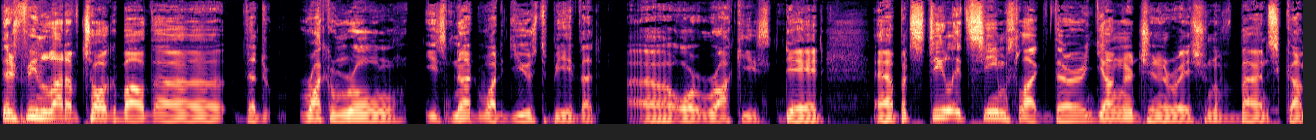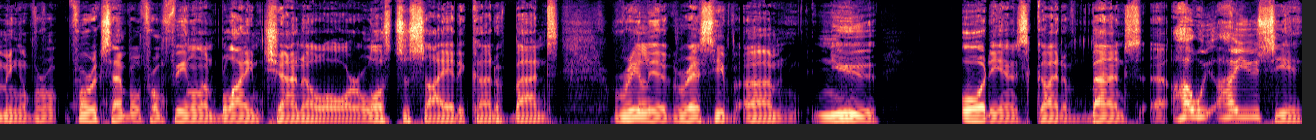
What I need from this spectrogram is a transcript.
there's been a lot of talk about uh, that rock and roll is not what it used to be, that uh, or rock is dead. Uh, but still, it seems like there are a younger generation of bands coming. For, for example, from Finland, Blind Channel or Lost Society kind of bands, really aggressive, um, new audience kind of bands. Uh, how how you see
